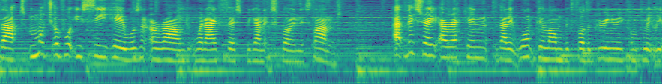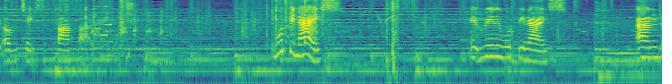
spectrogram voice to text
that much of what you see here wasn't around when I first began exploring this land. At this rate, I reckon that it won't be long before the greenery completely overtakes the far, far range. It would be nice. It really would be nice. And,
